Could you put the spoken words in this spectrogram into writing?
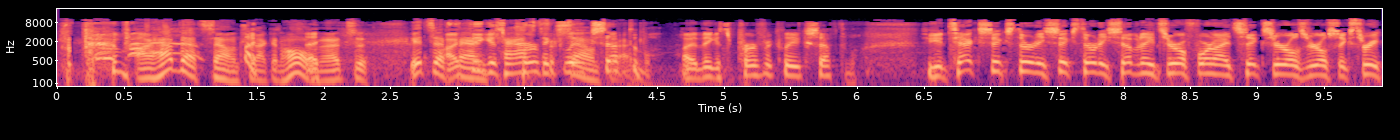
I have that soundtrack at home. That's a, it's a I think it's perfectly soundtrack. acceptable. I think it's perfectly acceptable. You can text 630 630 780 496 0063.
